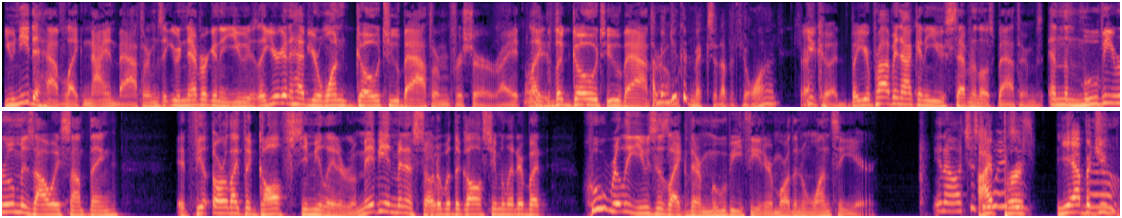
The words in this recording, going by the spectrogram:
you need to have like nine bathrooms that you're never going to use. Like you're going to have your one go-to bathroom for sure, right? Like you- the go-to bathroom. I mean, you could mix it up if you want. You could, but you're probably not going to use seven of those bathrooms. And the movie room is always something It feel or like the golf simulator room. Maybe in Minnesota with the golf simulator, but who really uses like their movie theater more than once a year? You know, it's just a I waste of- yeah, but you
